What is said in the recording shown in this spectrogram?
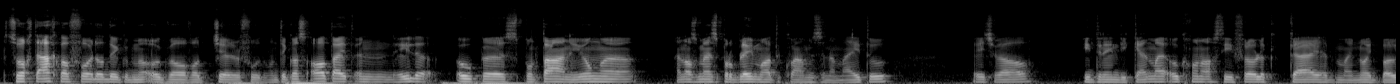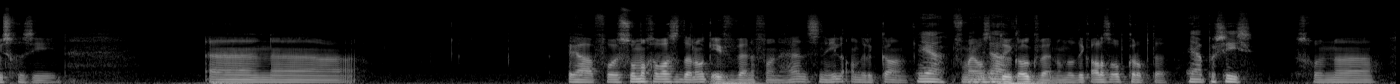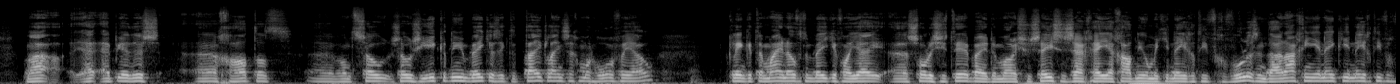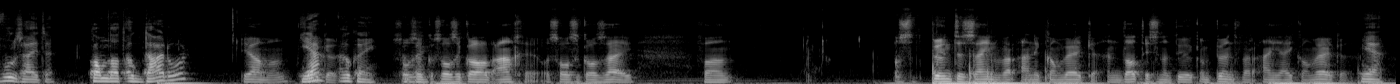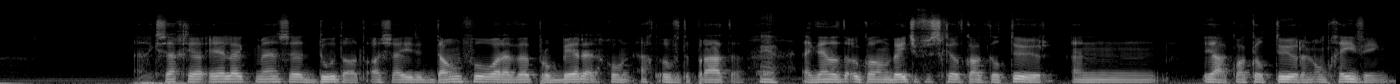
het zorgt er eigenlijk wel voor dat ik me ook wel wat chiller voelde. Want ik was altijd een hele open, spontane jongen. En als mensen problemen hadden, kwamen ze naar mij toe. Weet je wel. Iedereen die kent mij ook gewoon als die vrolijke guy. Hebben mij nooit boos gezien. En eh, ja, voor sommigen was het dan ook even wennen van... Hè, dat is een hele andere kant. Ja, Voor mij was het natuurlijk ook wennen, omdat ik alles opkropte. Ja, precies. Dus gewoon, eh, Maar eh, heb je dus eh, gehad dat... eh, want zo, zo zie ik het nu een beetje, als ik de tijdlijn zeg maar hoor van jou... Klinkt het in mijn hoofd een beetje van jij eh, solliciteert bij de marechaussee. Ze zeggen, hey, jij gaat nu om met je negatieve gevoelens. En daarna ging je in één keer je negatieve gevoelens uiten. Kwam dat ook daardoor? ja man, Ja? zeker. Oké. Zoals, ik, zoals ik al had aange zoals ik al zei, van als het punten zijn waaraan ik kan werken. En dat is natuurlijk een punt waaraan jij kan werken. Ja, En ik zeg je eerlijk, mensen, doe dat. Als jij je down voelt, whatever, probeer er gewoon echt over te praten. ja. En ik denk dat het ook wel een beetje verschilt qua cultuur. En ja, qua cultuur en omgeving.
